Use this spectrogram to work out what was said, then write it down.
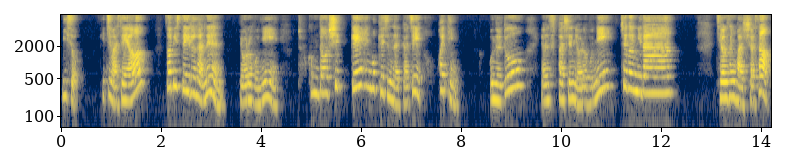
미소 잊지 마세요. 서비스 일을 하는 여러분이 조금 더 쉽게 행복해진 날까지 화이팅! 오늘도 연습하신 여러분이 최고입니다. 제 영상 봐주셔서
